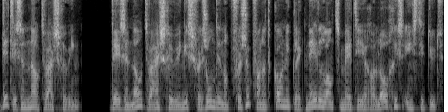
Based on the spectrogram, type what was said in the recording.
Dit is een noodwaarschuwing. Deze noodwaarschuwing is verzonden op verzoek van het Koninklijk Nederlands Meteorologisch Instituut,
